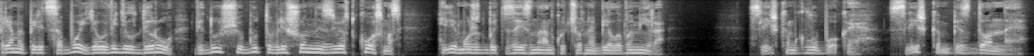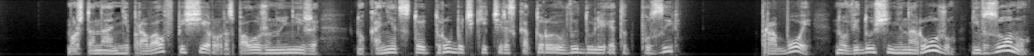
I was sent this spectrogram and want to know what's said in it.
прямо перед собой я увидел дыру, ведущую будто в лишенный звезд космос, или, может быть, за изнанку черно-белого мира. Слишком глубокая, слишком бездонная. Может, она не провал в пещеру, расположенную ниже, но конец той трубочки, через которую выдули этот пузырь? Пробой, но ведущий не наружу, не в зону,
